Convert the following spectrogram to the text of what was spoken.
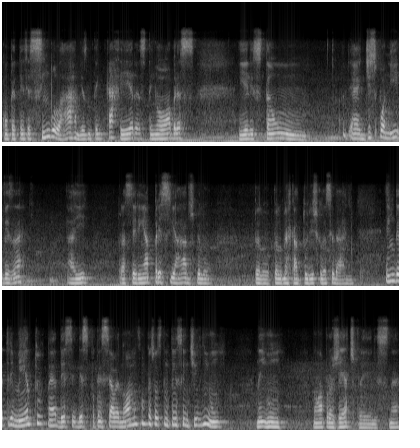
competência singular mesmo, têm carreiras, têm obras e eles estão é, disponíveis, né? Aí para serem apreciados pelo, pelo, pelo mercado turístico da cidade. Em detrimento né, desse, desse potencial enorme, são pessoas que não têm incentivo nenhum, nenhum. Não há projetos para eles, né?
